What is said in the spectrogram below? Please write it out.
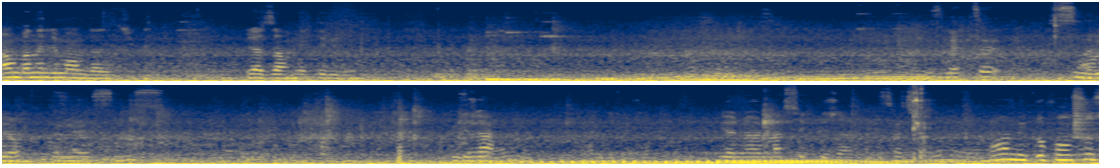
Ama bana limon da azıcık. Biraz zahmetli limon. Hizmette sınırıyor. Görüyorsunuz. Güzel. Yarın ölmezsek güzel. Saçmalama ya. Aa mikrofonsuz.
